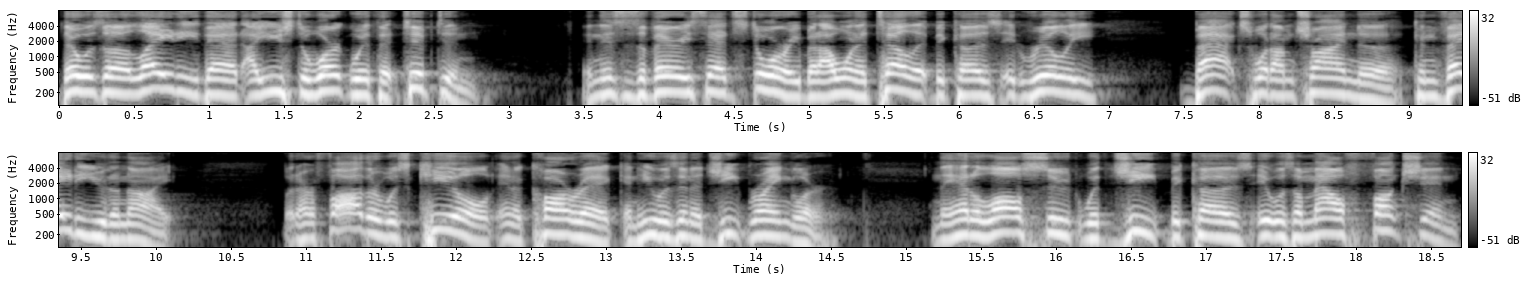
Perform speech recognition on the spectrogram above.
There was a lady that I used to work with at Tipton. And this is a very sad story, but I want to tell it because it really backs what I'm trying to convey to you tonight. But her father was killed in a car wreck and he was in a Jeep Wrangler. And they had a lawsuit with Jeep because it was a malfunction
